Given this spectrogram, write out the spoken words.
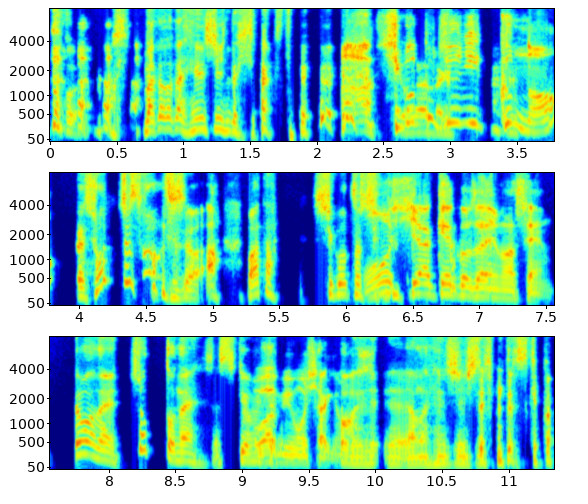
なかなか返信できなくて。あ仕事中に来んの？しょっちゅうそうですよ。あ、また仕事中申し訳ございません。でもね、ちょっとね、隙をお見て、詫び申し上げます。えあの返信してるんですけど。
